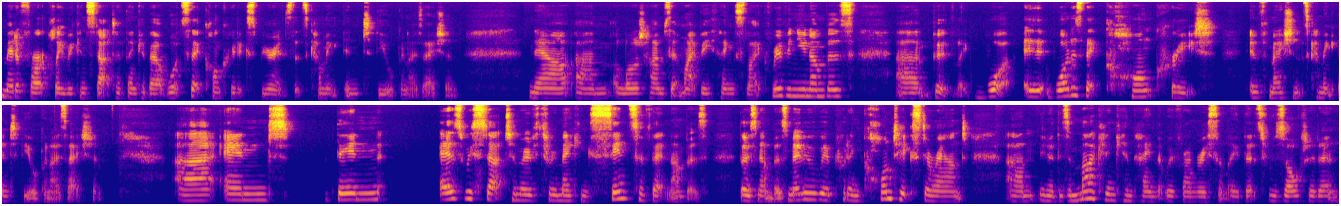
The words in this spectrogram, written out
metaphorically, we can start to think about what's that concrete experience that's coming into the organization. Now, um, a lot of times that might be things like revenue numbers, uh, but like what what is that concrete information that's coming into the organization? Uh, and then as we start to move through making sense of that numbers, those numbers, maybe we're putting context around, um, you know, there's a marketing campaign that we've run recently that's resulted in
